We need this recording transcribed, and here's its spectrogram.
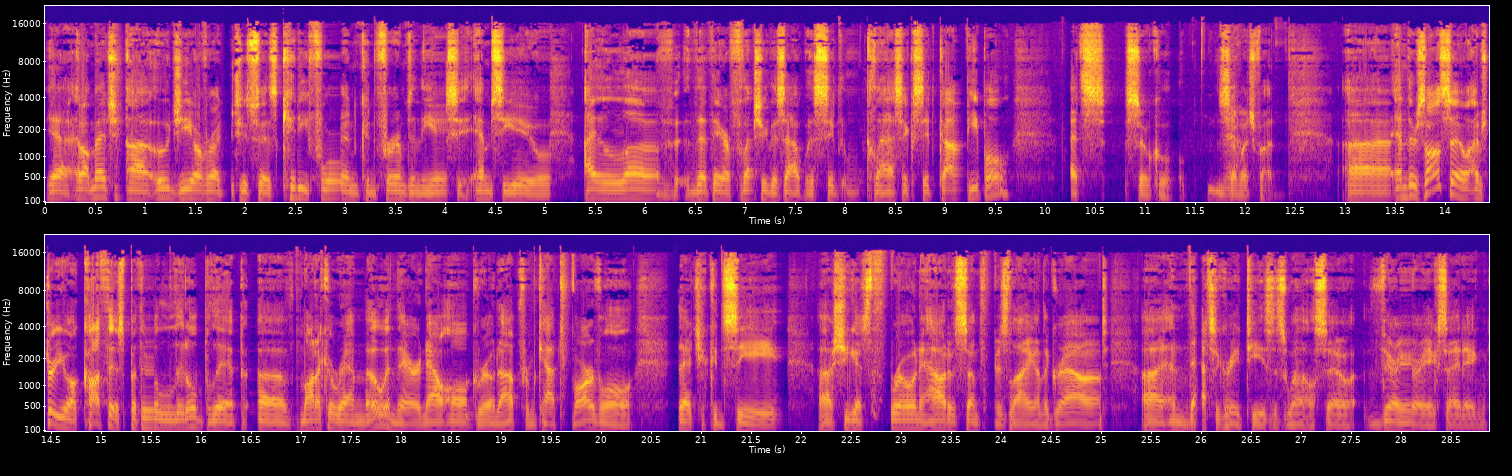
Yeah, and I'll mention uh, OG over at YouTube says Kitty Forman confirmed in the MCU. I love that they are fleshing this out with sit- classic sitcom people. That's so cool, yeah. so much fun. Uh, and there's also, I'm sure you all caught this, but there's a little blip of Monica Rambeau in there, now all grown up from Captain Marvel, that you could see. Uh, she gets thrown out of something that's lying on the ground, uh, and that's a great tease as well. So very very exciting.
